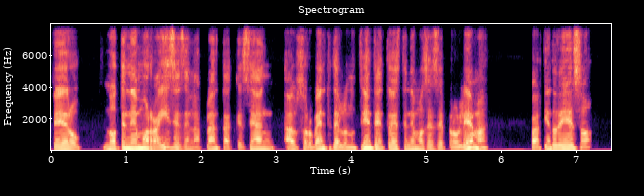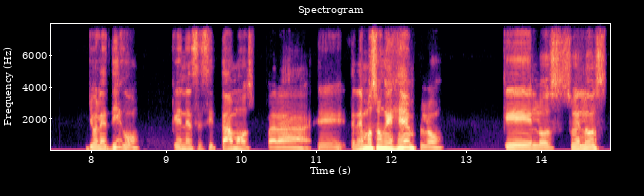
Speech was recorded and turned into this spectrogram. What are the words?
pero no tenemos raíces en la planta que sean absorbentes de los nutrientes, entonces tenemos ese problema. Partiendo de eso, yo les digo que necesitamos para, eh, tenemos un ejemplo que los suelos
